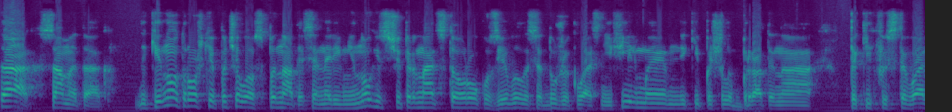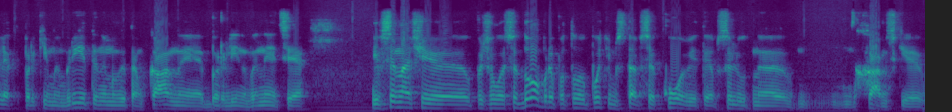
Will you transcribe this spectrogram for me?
Так, саме так. Кіно трошки почало спинатися на рівні ноги з 2014 року. З'явилися дуже класні фільми, які почали брати на таких фестивалях, про які ми мріяти не могли там Канни, Берлін, Венеція. І все наче почалося добре, потім стався ковід і абсолютно хамське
